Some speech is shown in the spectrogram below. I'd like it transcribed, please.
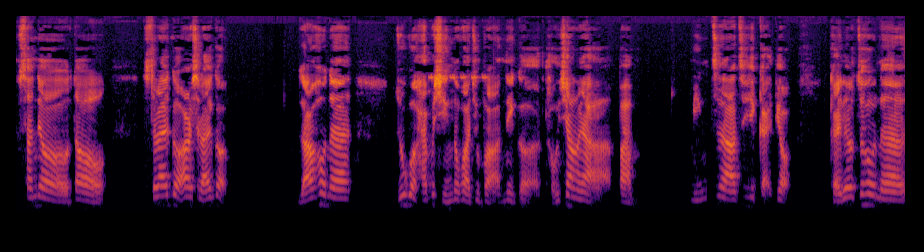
删掉到十来个、二十来个，然后呢，如果还不行的话，就把那个头像呀、把名字啊这些改掉，改掉之后呢，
